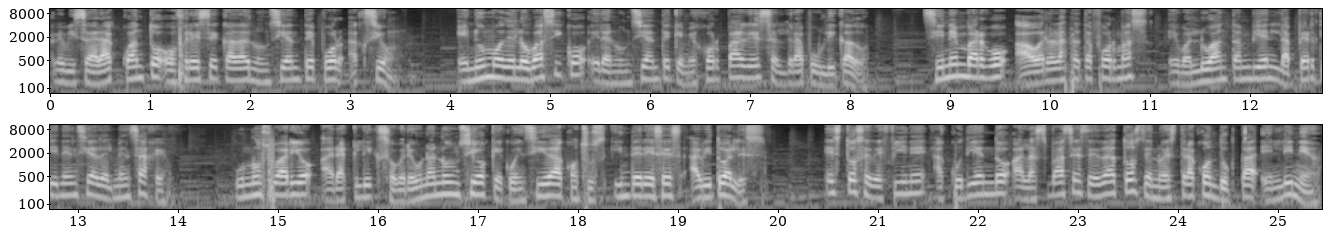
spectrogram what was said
revisará cuánto ofrece cada anunciante por acción. En un modelo básico, el anunciante que mejor pague saldrá publicado. Sin embargo, ahora las plataformas evalúan también la pertinencia del mensaje. Un usuario hará clic sobre un anuncio que coincida con sus intereses habituales. Esto se define acudiendo a las bases de datos de nuestra conducta en línea.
